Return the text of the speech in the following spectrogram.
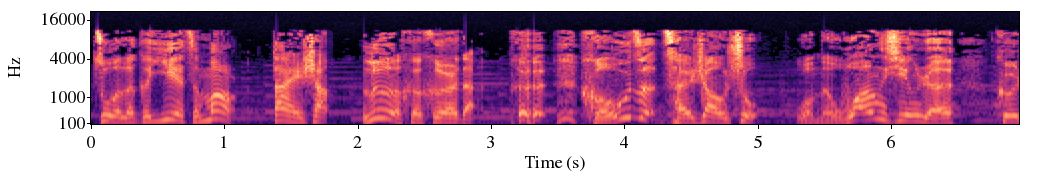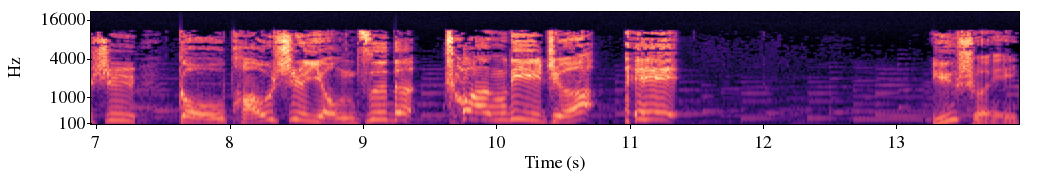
做了个叶子帽戴上，乐呵呵的。猴子才上树，我们汪星人可是狗刨式泳姿的创立者。嘿嘿，雨水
